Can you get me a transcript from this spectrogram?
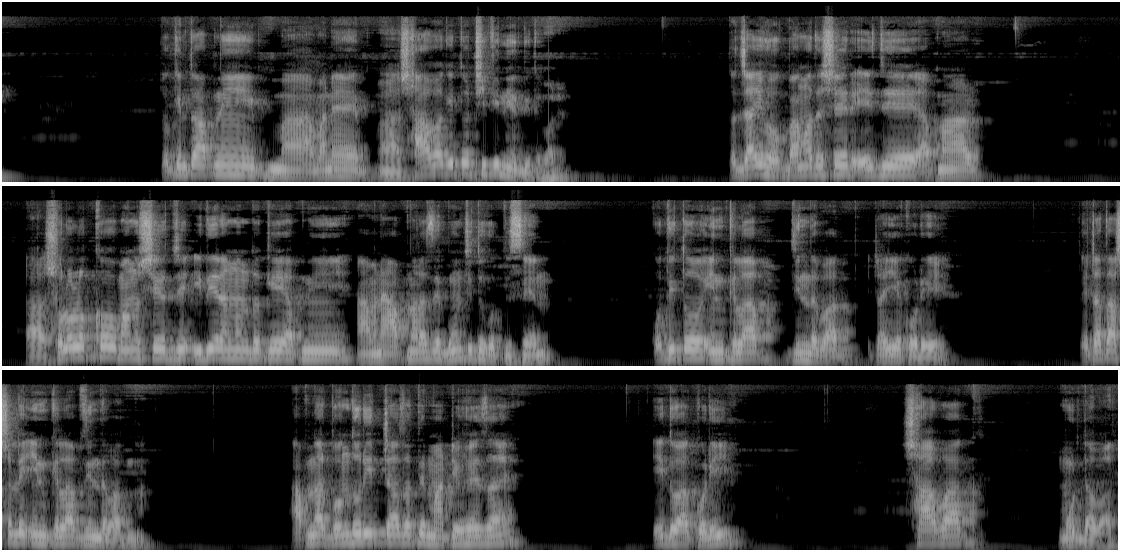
তো কিন্তু আপনি মানে আহ, শাহবাগী তো ঠিকই নিয়োগ দিতে পারেন। তো যাই হোক বাংলাদেশের এই যে আপনার ষোলো লক্ষ মানুষের যে ঈদের আনন্দকে আপনি মানে আপনারা যে বঞ্চিত করতেছেন, কথিত ইনকিলাব জিন্দাবাদ এটা ইয়ে করে এটা তো আসলে ইনকিলাব জিন্দাবাদ না। আপনার বন্ধুর ঈদটা যাতে মাটি হয়ে যায়, এই দোয়া করি, শাহবাগ, মুর্দাবাদ।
